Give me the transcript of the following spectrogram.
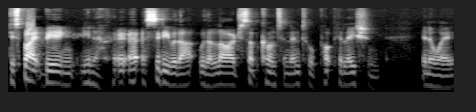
despite being you know a, a city with a with a large subcontinental population, in a way,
